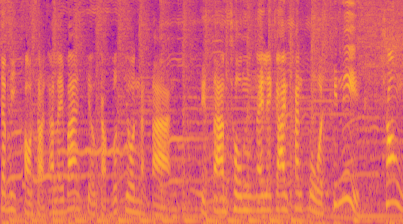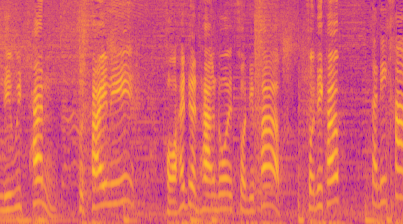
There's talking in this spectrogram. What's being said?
จะมีข่าวสารอะไรบ้างเกี่ยวกับรถยนต์ต่างๆ ติดตามชมในรายการคันโปรดที่นี่ช่องนิวิชั่น สุดท้ายนี้ขอให้เดินทางโดยสวัสดิภาพ สวัสดีครับ สวัสดีค่ะ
